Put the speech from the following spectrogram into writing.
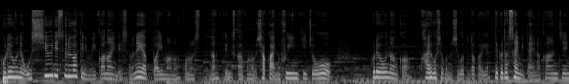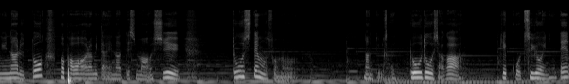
これをね押し売りするわけにもいかないんですよね。やっぱ今のこの何て言うんですかねこの社会の雰囲気上これをなんか介護職の仕事だからやってくださいみたいな感じになると、まあ、パワハラみたいになってしまうしどうしてもその何て言うんですかね労働者が結構強いので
